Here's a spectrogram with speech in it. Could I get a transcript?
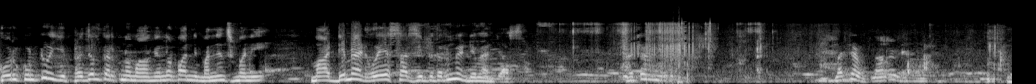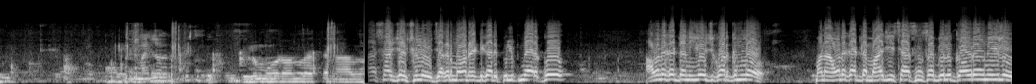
కోరుకుంటూ ఈ ప్రజల తరపున మా విన్నపాన్ని మన్నించమని మా డిమాండ్ వైఎస్ఆర్సీపీ తరఫున మేము డిమాండ్ చేస్తాం అట్లా మూడు రాష్ట్రాధ్యక్షులు జగన్మోహన్ రెడ్డి గారి పిలుపు మేరకు అవనగడ్డ నియోజకవర్గంలో మన అవనగడ్డ మాజీ శాసనసభ్యులు గౌరవనీయులు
